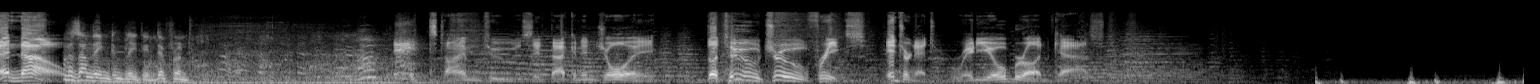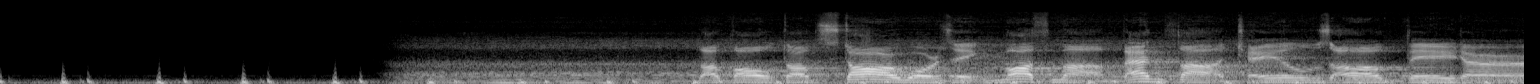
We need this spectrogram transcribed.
And now, For something completely different. it's time to sit back and enjoy the Two True Freaks Internet Radio Broadcast. The Vault of Star Warsing Mothma Bantha Tales of Vader.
